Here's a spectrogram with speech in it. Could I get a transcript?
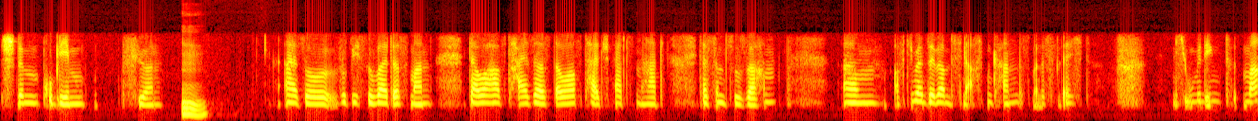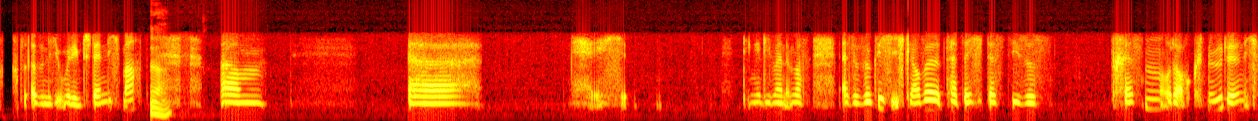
schlimmen Problemen führen. Mhm. Also wirklich so weit, dass man dauerhaft heiser ist, dauerhaft Halsschmerzen hat. Das sind so Sachen, ähm, auf die man selber ein bisschen achten kann, dass man das vielleicht nicht unbedingt macht, also nicht unbedingt ständig macht. Ja. Ähm, äh, ich, Dinge, die man immer, also wirklich, ich glaube tatsächlich, dass dieses Pressen oder auch Knödeln, ich,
